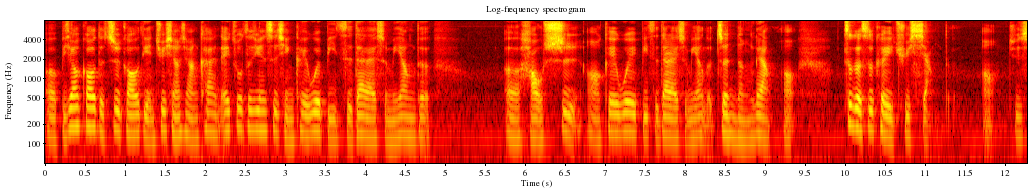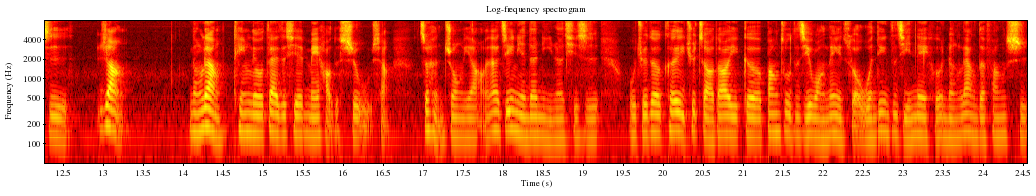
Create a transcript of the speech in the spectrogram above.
呃比较高的制高点去想想看，诶，做这件事情可以为彼此带来什么样的。呃，好事啊、可以为彼此带来什么样的正能量啊、哦？这个是可以去想的啊、哦，就是让能量停留在这些美好的事物上，这很重要。那今年的你呢？其实我觉得可以去找到一个帮助自己往内走、稳定自己内核能量的方式，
